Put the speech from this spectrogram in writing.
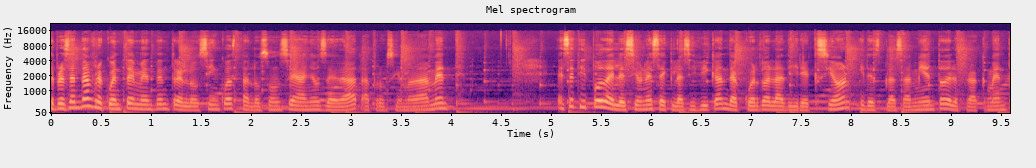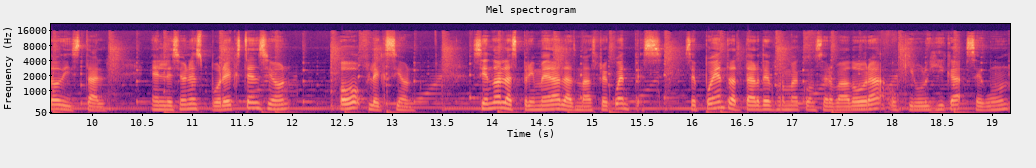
Se presentan frecuentemente entre los 5 hasta los 11 años de edad aproximadamente. Este tipo de lesiones se clasifican de acuerdo a la dirección y desplazamiento del fragmento distal, en lesiones por extensión o flexión, siendo las primeras las más frecuentes. Se pueden tratar de forma conservadora o quirúrgica según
